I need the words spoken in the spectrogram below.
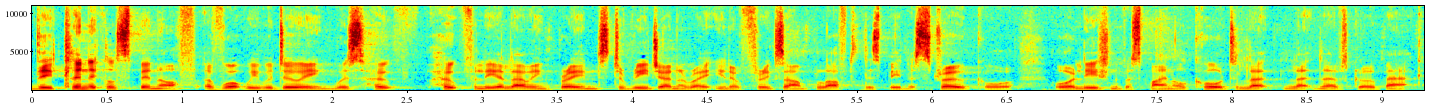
the clinical spin-off of what we were doing was hope, hopefully allowing brains to regenerate, you know, for example, after there's been a stroke or, or a lesion of a spinal cord to let, let nerves grow back.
